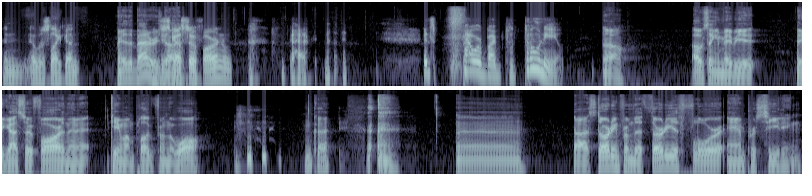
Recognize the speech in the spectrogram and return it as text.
and it was like a Hey, the battery just died. got so far and battery died. It's powered by plutonium. oh i was thinking maybe it it got so far and then it came unplugged from the wall okay uh, uh starting from the 30th floor and proceeding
